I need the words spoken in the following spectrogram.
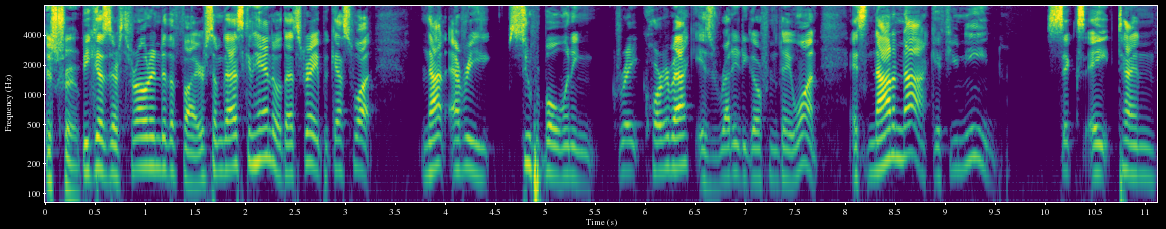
it's true. because they're thrown into the fire. Some guys can handle it. That's great. But guess what? Not every Super Bowl winning great quarterback is ready to go from day one. It's not a knock if you need six, eight, ten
